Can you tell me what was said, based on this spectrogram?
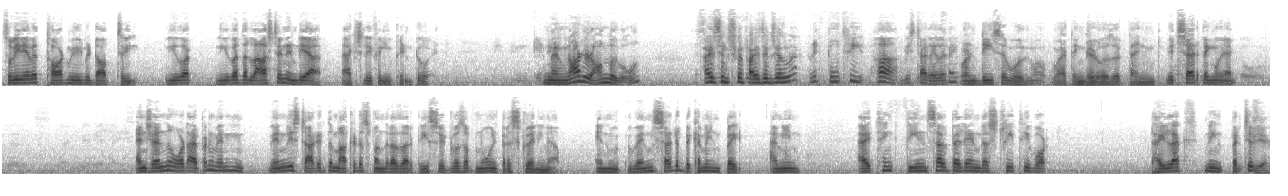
So we never thought we'd be top three. We were we were the last in India actually. If you look into it, And not long ago. Five, six, five, six years back. Like two, three. Huh, we started. five. 20 से बोल रहा हूँ. I think there was a time. It started picking up. And Shannu, what happened when when we started the market was 15,000 piece, so it was of no interest to anyone. And when we started becoming big, I mean, I think तीन साल पहले इंडस्ट्री थी what ढाई लाख नहीं पच्चीस Yeah,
